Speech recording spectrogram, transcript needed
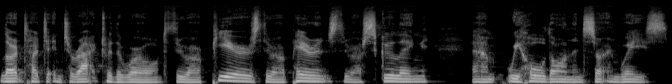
learned how to interact with the world through our peers through our parents through our schooling um, we hold on in certain ways.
